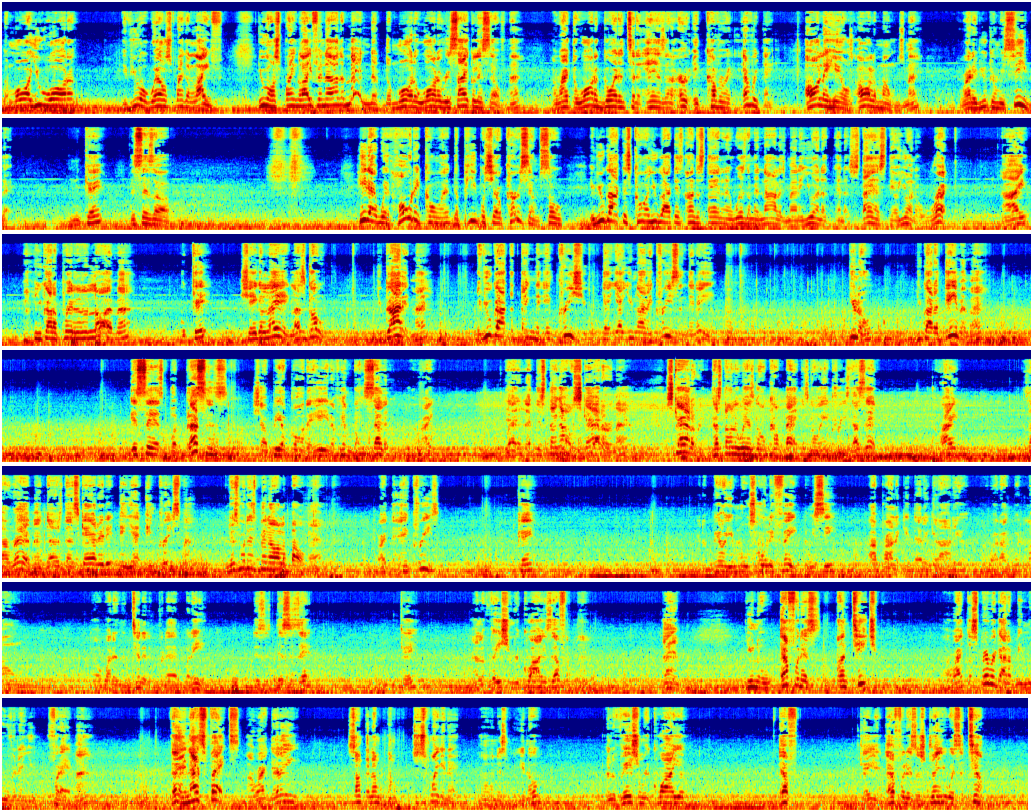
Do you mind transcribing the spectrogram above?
the more you water, if you're a wellspring of life, you're going to spring life into other men. The, the, more the water recycle itself, man. All right, the water going into the ends of the earth, it covering everything. All the hills, all the mountains, man. Right? if you can receive that. Okay? It says, uh, he that withholdeth coin, the people shall curse him. So if you got this coin, you got this understanding and wisdom and knowledge, man, and you in a in a standstill, you in a rut. Alright? You gotta pray to the Lord, man. Okay? Shake a leg. Let's go. You got it, man. If you got the thing to increase you, that yet you're not increasing, then hey, you know, you got a demon, man. It says, but blessings shall be upon the head of him that selleth. All right? Yeah, let this thing out. Scatter, man. Scatter it. That's the only way it's gonna come back. It's gonna increase. That's it All right? As I read, man, there's that scattered it and yet increase, man. And this is what it's been all about, man. Right? The increase. Okay? Be on your most holy faith. Let me see. I'll probably get that and get out of here. All right, I went long. Uh, what is intended for that, but hey, this is this is it. Okay. Elevation requires effort, man. And you know, effort is unteachable. All right, the spirit gotta be moving in you for that, man. And that's facts. All right, that ain't something I'm, I'm just swinging at on this one. You know, elevation require effort. Okay, and effort is a strenuous attempt.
